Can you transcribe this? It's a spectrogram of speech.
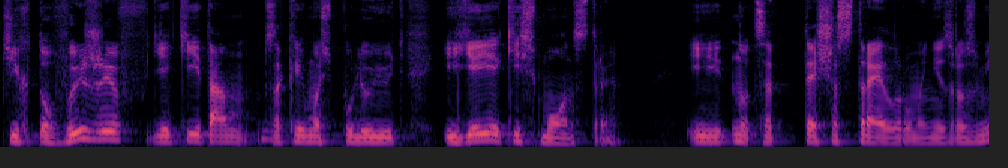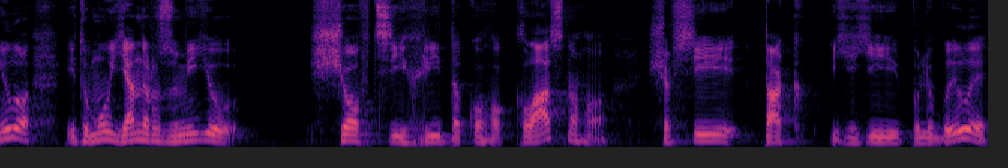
ті, хто вижив, які там за кимось полюють, і є якісь монстри. І ну, це те, що з трейлеру мені зрозуміло. І тому я не розумію, що в цій грі такого класного, що всі так її полюбили,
